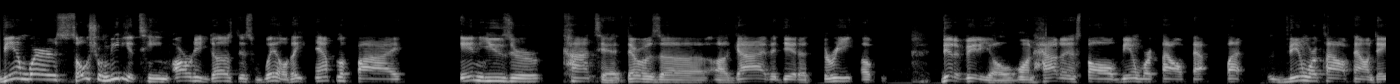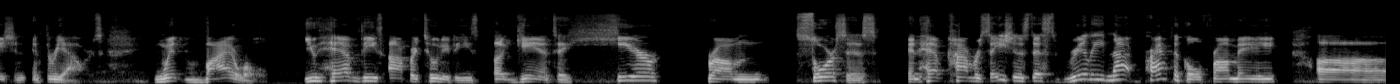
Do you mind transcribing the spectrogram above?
VMware's social media team already does this well. They amplify end user content. There was a, a guy that did a three did a video on how to install VMware Cloud VMware Cloud Foundation in three hours. Went viral. You have these opportunities again to hear from sources and have conversations that's really not practical from a uh,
